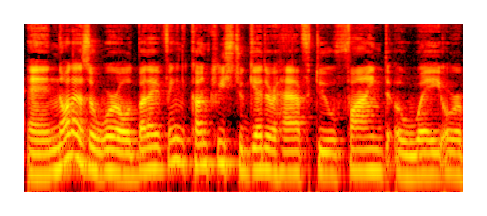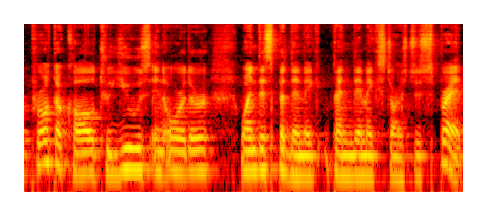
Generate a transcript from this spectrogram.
and not as a world, but I think countries together have to find a way or a protocol to use in order when this pandemic pandemic starts to spread.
